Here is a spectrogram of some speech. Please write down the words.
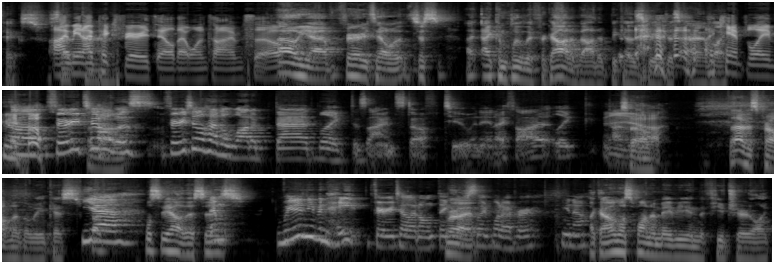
picks. I mean, I kinda- picked Fairy Tail that one time, so Oh yeah, Fairy Tail. It's just I, I completely forgot about it because we just kind of I like can't blame you. Uh, Fairy Tail About it. was Fairy Tail had a lot of bad like design stuff too in it. I thought like uh, So, that was probably the weakest. but yeah, we'll see how this And- is. We didn't even hate Fairy Tail. I don't think it was like whatever, you know. Like I almost want to maybe in the future like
